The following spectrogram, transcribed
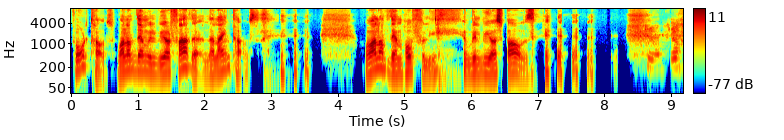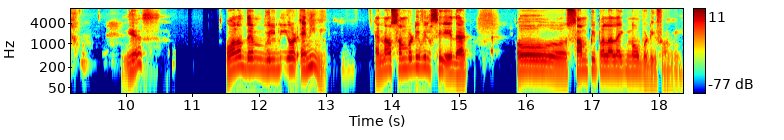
fourth house. One of them will be your father the ninth house. One of them hopefully will be your spouse. Yes. One of them will be your enemy. And now somebody will say that oh some people are like nobody for me.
